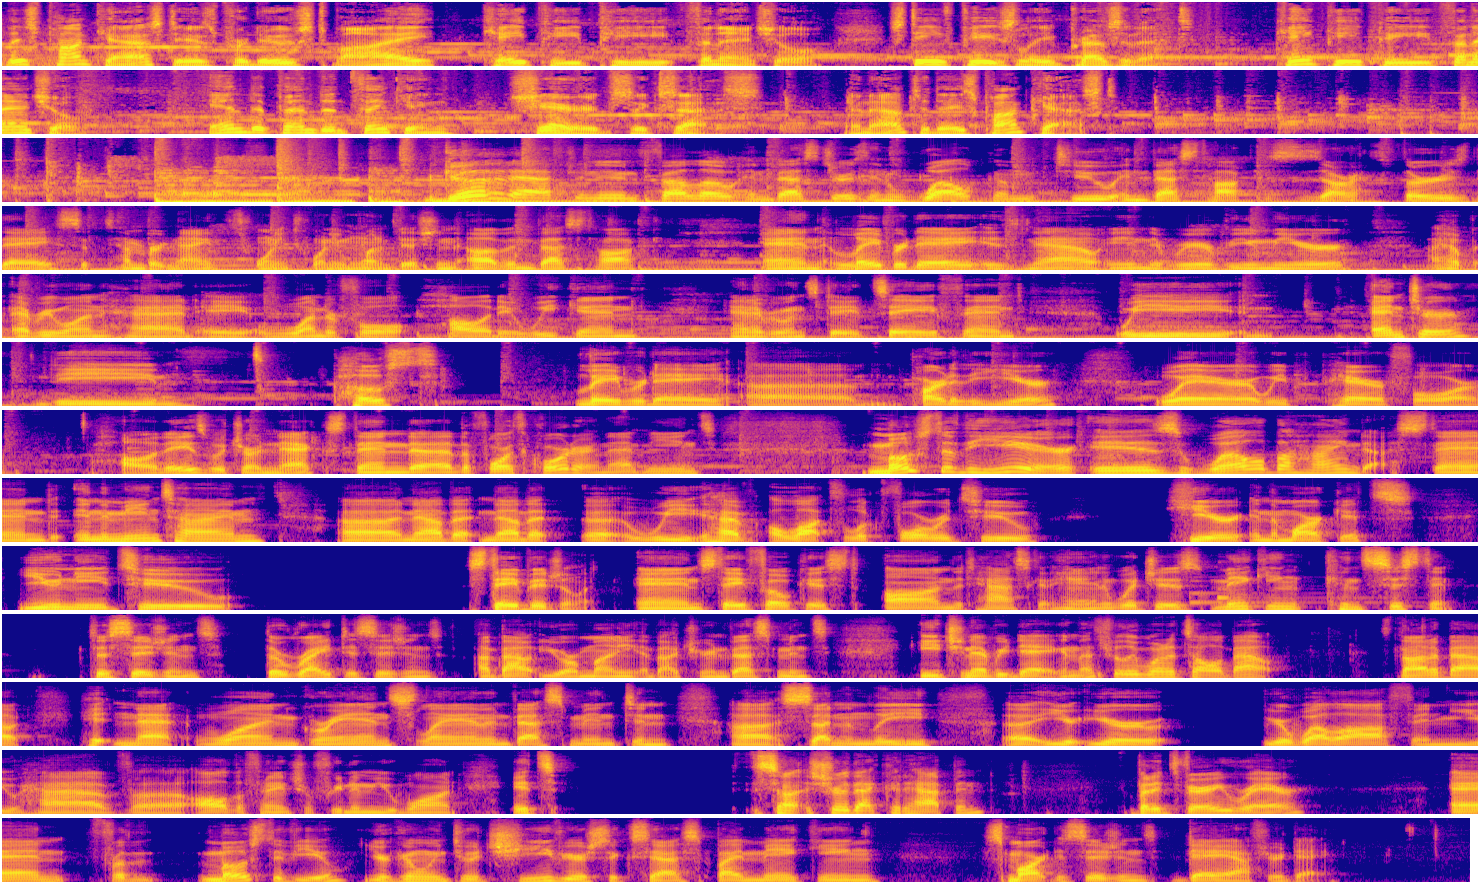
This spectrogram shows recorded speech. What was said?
This podcast is produced by KPP Financial. Steve Peasley, President. KPP Financial. Independent thinking, shared success. And now today's podcast. Good afternoon, fellow investors, and welcome to Invest Talk. This is our Thursday, September 9th, 2021 edition of Invest Talk. And Labor Day is now in the rearview mirror. I hope everyone had a wonderful holiday weekend and everyone stayed safe. And we enter the post Labor Day um, part of the year where we prepare for holidays, which are next, and uh, the fourth quarter. And that means most of the year is well behind us. And in the meantime, uh, now that now that uh, we have a lot to look forward to here in the markets, you need to stay vigilant and stay focused on the task at hand, which is making consistent decisions, the right decisions about your money, about your investments each and every day. And that's really what it's all about. It's not about hitting that one grand slam investment and uh, suddenly uh, you're, you're you're well off and you have uh, all the financial freedom you want. It's so, sure that could happen, but it's very rare. And for most of you, you're going to achieve your success by making smart decisions day after day.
